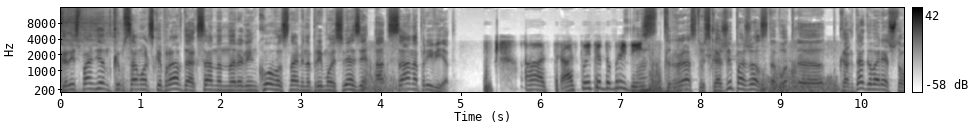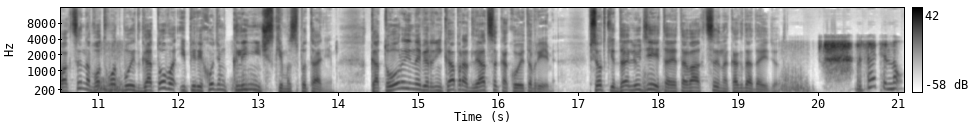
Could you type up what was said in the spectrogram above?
Корреспондент «Комсомольской правды» Оксана Нароленкова с нами на прямой связи. Оксана, привет. А, здравствуйте, добрый день. Здравствуй. Скажи, пожалуйста, вот э, когда говорят, что вакцина вот-вот будет готова и переходим к клиническим испытаниям, которые наверняка продлятся какое-то время. Все-таки до людей-то эта вакцина когда дойдет? Вы знаете, ну,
